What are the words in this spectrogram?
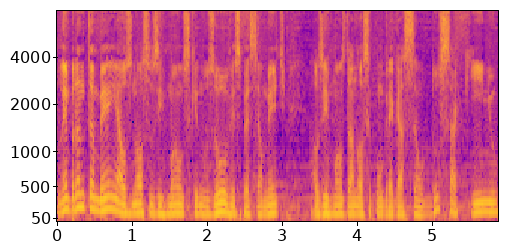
Lembrando também aos nossos irmãos que nos ouvem, especialmente aos irmãos da nossa congregação do Saquinho,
